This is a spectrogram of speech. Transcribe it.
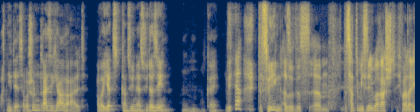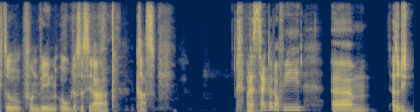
ach nee, der ist aber schon 30 Jahre alt. Aber jetzt kannst du ihn erst wieder sehen. Mhm, Okay. Ja, deswegen, also das, ähm, das hatte mich sehr überrascht. Ich war da echt so von wegen, oh, das ist ja krass. Aber das zeigt halt auch, wie, ähm, also durch,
